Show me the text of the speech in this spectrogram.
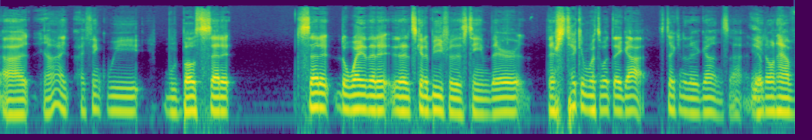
Uh, yeah, I, I think we we both said it said it the way that, it, that it's going to be for this team. They're they're sticking with what they got, sticking to their guns. Uh, They don't have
